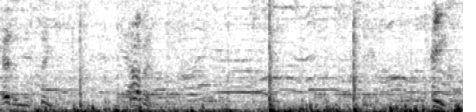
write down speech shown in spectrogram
Head in the seat. Seven, eight.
